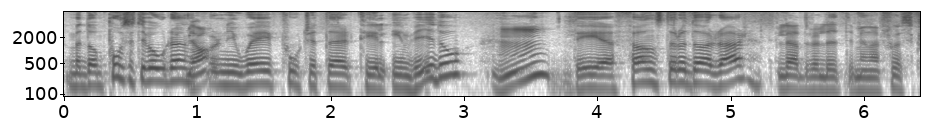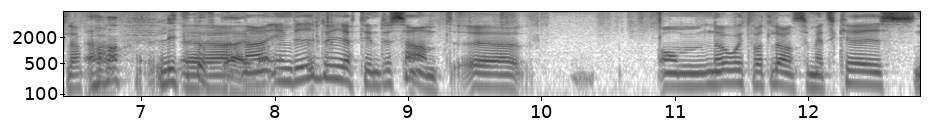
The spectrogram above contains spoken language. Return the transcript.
med de positiva orden ja. för New Wave fortsätter till Inwido. Mm. Det är fönster och dörrar. Jag bläddrar lite i mina fusklappar. Aha, lite tufft där. Uh, nej, Inwido är jätteintressant. Uh, om Knowit var ett lönsamhetscase,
